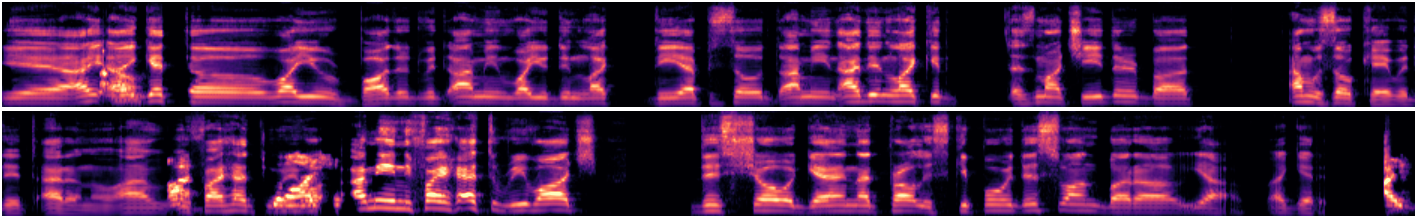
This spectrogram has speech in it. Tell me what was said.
Yeah, I, I Um, get uh, why you're bothered with. I mean, why you didn't like the episode. I mean, I didn't like it as much either, but I was okay with it. I don't know. I, I- if I had to, well, I rewa- I mean, if I had to rewatch this show again, I'd probably skip over this one. But uh, yeah, I get it. I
